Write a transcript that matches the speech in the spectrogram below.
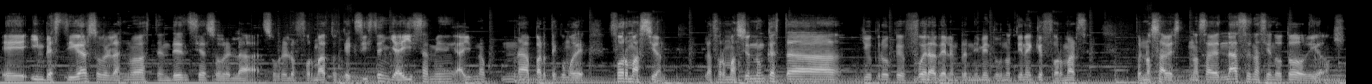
eh, investigar sobre las nuevas tendencias, sobre, la, sobre los formatos que existen y ahí también hay una, una parte como de formación la formación nunca está, yo creo que fuera del emprendimiento, uno tiene que formarse, pues no sabes, no sabes, naces haciendo todo, digamos.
